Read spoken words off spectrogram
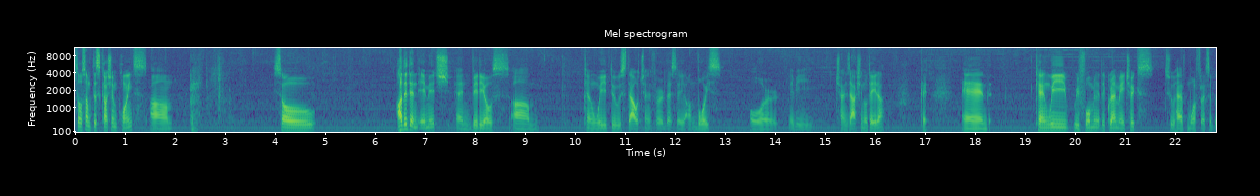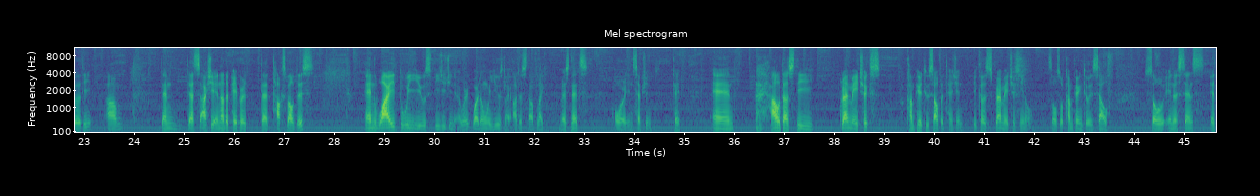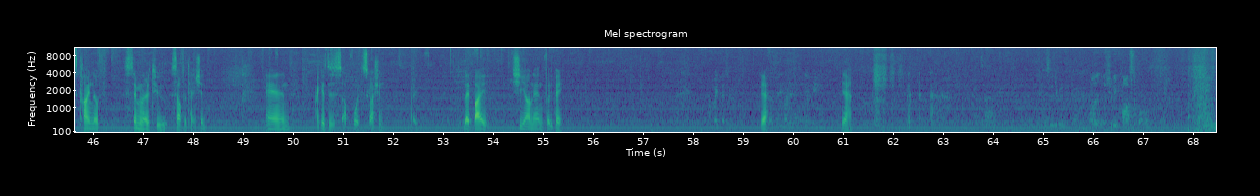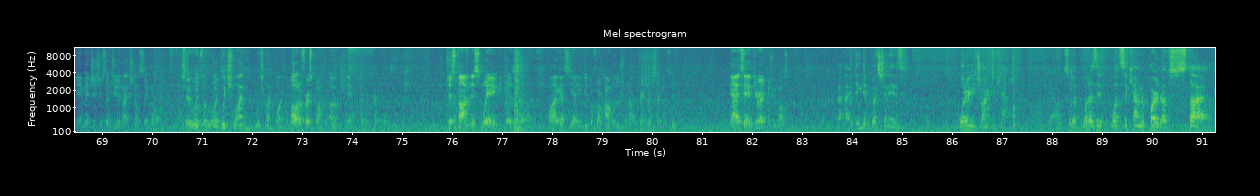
So some discussion points. Um, so other than image and videos, um, can we do style transfer, let's say on voice or maybe transactional data? Okay. And can we reformulate the Gram matrix to have more flexibility? Um, then that's actually another paper that talks about this. And why do we use VGG network? Why don't we use like other stuff like ResNet or Inception? Okay. And how does the Gram matrix compare to self-attention? Because Gram matrix, you know, is also comparing to itself. So in a sense, it's kind of similar to self-attention. And I guess this is up for discussion, right? led by Xian and Felipe. Yeah. Yeah. Well, it should be possible. The image is just a two-dimensional signal. So which, opposed to what- which one? Which one point? Oh, the first point. Oh. Yeah, that was right, yes. Just not in this way because, uh, well, I guess, yeah, you do perform convolution on regular signals too. Yeah, I'd say theoretically should be possible. I I think the question is, what are you trying to capture? Yeah. So like, what is it? What's the counterpart of style,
